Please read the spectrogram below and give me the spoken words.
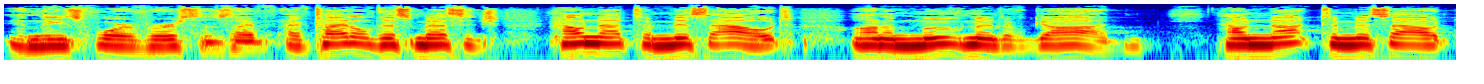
in these four verses. I've, I've titled this message "How Not to Miss Out on a Movement of God." How not to miss out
